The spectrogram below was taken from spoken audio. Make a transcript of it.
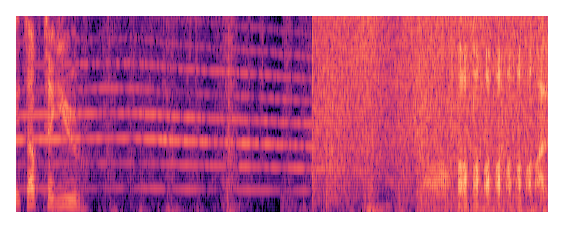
It's up to you. Oh, I'm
